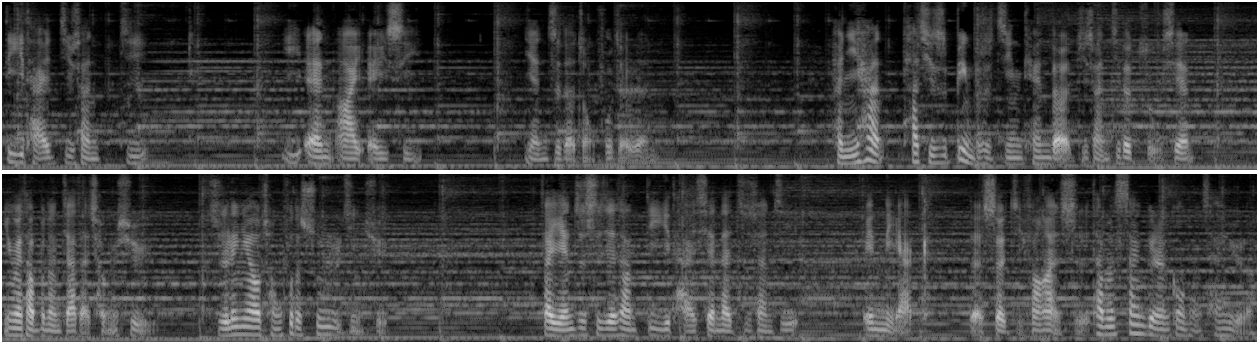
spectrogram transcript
第一台计算机 ENIAC 研制的总负责人。很遗憾，他其实并不是今天的计算机的祖先，因为他不能加载程序，指令要重复的输入进去。在研制世界上第一台现代计算机 ENIAC 的设计方案时，他们三个人共同参与了。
